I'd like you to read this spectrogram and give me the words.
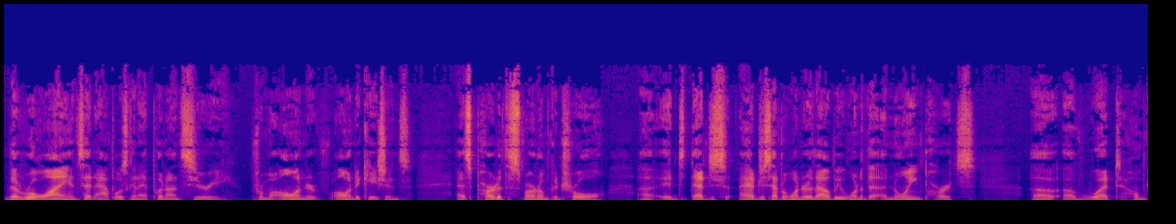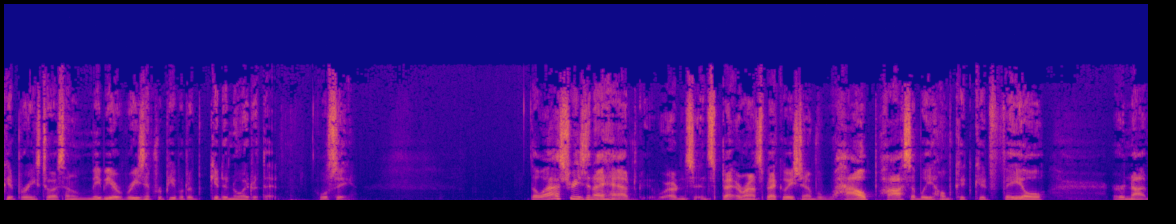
the reliance that Apple is going to put on Siri, from all under, all indications, as part of the smart home control, uh, it, that just I just have to wonder if that will be one of the annoying parts uh, of what HomeKit brings to us, and maybe a reason for people to get annoyed with it. We'll see. The last reason I had around speculation of how possibly HomeKit could fail or not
